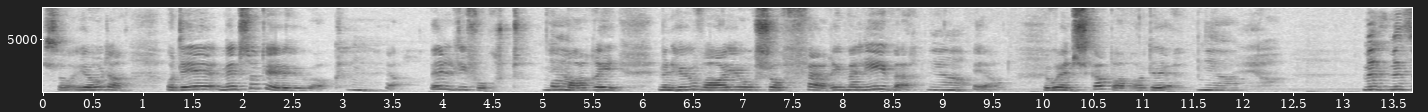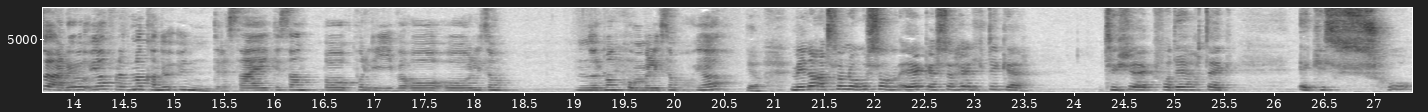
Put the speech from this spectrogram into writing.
så jo da. Det, men så døde hun òg. Ja, veldig fort. Og Ja. Mari. Men hun var jo så ferdig med livet. Ja. Ja. Hun ønska bare å dø. Ja. Men, men så er det jo Ja, for man kan jo undre seg ikke sant, på, på livet og, og liksom Når man kommer liksom Ja. Ja. Men altså noe som jeg er så heldig, tykker jeg, for det at jeg, jeg er, så,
